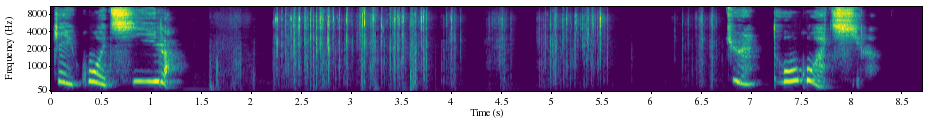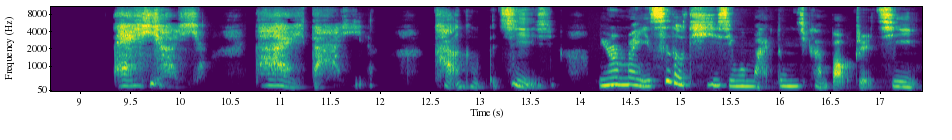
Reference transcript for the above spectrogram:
这过期了，居然都过期了！哎呀呀，太大意了，看看我的记性，女儿每次都提醒我买东西看保质期，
